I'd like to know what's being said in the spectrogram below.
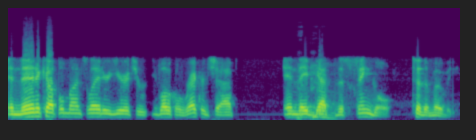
And then a couple months later, you're at your local record shop, and they've got the single to the movie.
